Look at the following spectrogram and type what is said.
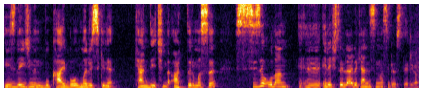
izleyicinin bu kaybolma riskini kendi içinde arttırması size olan e, eleştirilerde kendisini nasıl gösteriyor?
